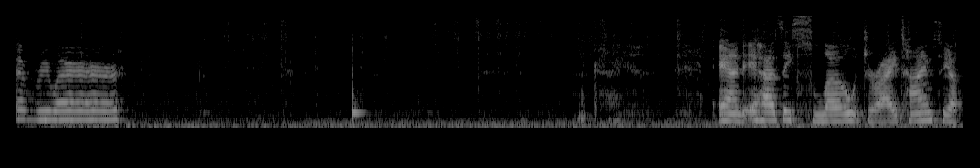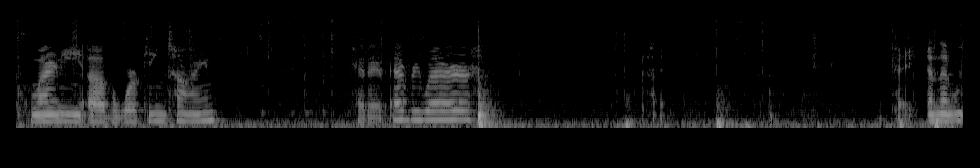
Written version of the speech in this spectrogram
everywhere. Okay. And it has a slow dry time, so you have plenty of working time. Hit it everywhere. And then we,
